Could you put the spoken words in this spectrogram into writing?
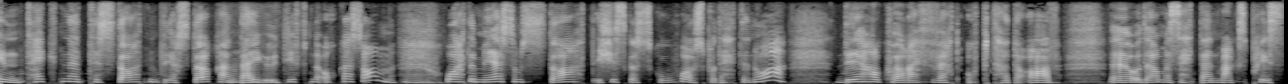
inntektene til staten blir større enn de utgiftene våre som. Og at vi som stat ikke skal sko oss på dette nå, det har KrF vært opptatt av. Eh, Og dermed sette en makspris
